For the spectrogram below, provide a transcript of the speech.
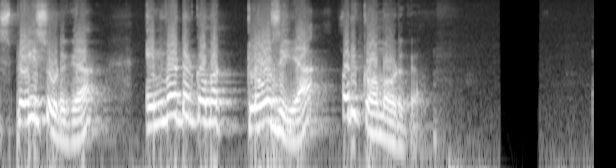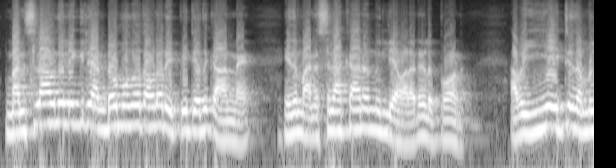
സ്പേസ് കൊടുക്കുക. ഇൻവേർട്ടഡ് കോമ ക്ലോസ് ചെയ്യുക. ഒരു കോമ കൊടുക്കുക. മനസ്സിലാവുന്നില്ലെങ്കിൽ രണ്ടോ മൂന്നോ തവണ റിപ്പീറ്റ് ചെയ്ത് കാണണേ. ഇത് മനസ്സിലാക്കാനൊന്നുമില്ല വളരെ എളുപ്പമാണ്. അപ്പൊ ഈ എയ്റ്റ് നമ്മൾ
